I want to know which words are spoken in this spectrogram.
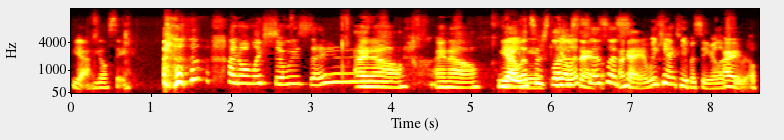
yeah, you'll see. I know. I'm like, should we say it? I know, I know. Yeah, let's just let's yeah, just let's, say. it. let's, let's okay. say. We can't keep a secret. Let's All be right. real.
